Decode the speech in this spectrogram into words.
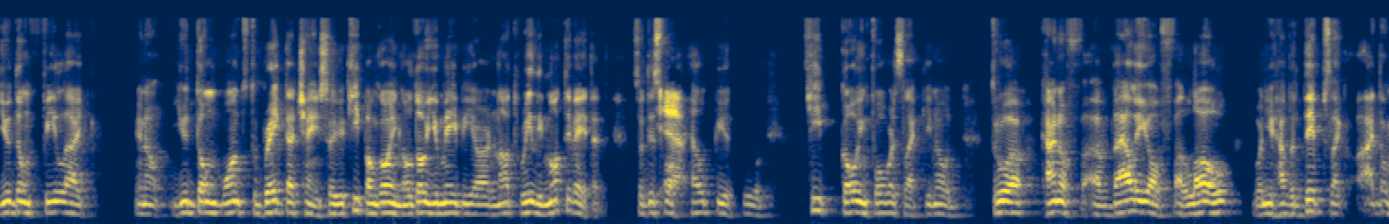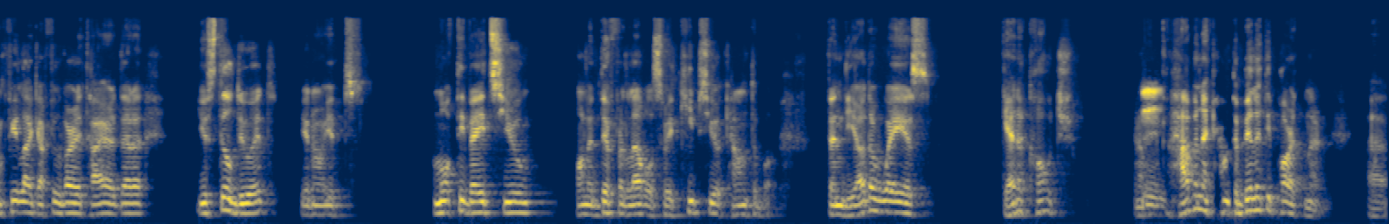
you don't feel like, you know, you don't want to break that chain, so you keep on going, although you maybe are not really motivated. So this yeah. will help you to keep going forwards, like you know, through a kind of a valley of a low when you have a dips, like I don't feel like I feel very tired. That you still do it, you know, it motivates you on a different level, so it keeps you accountable. Then the other way is get a coach, you know, mm. have an accountability partner. Uh,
